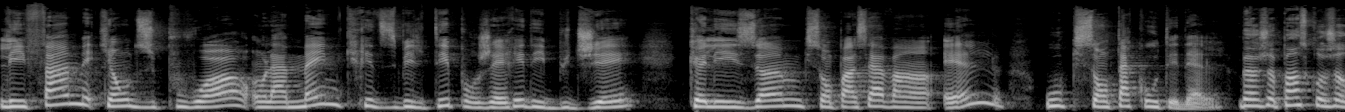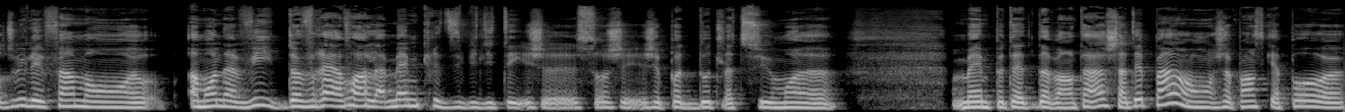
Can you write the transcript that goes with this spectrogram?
les femmes qui ont du pouvoir ont la même crédibilité pour gérer des budgets que les hommes qui sont passés avant elles ou qui sont à côté d'elles? Ben, je pense qu'aujourd'hui, les femmes ont, euh, à mon avis, devraient avoir la même crédibilité. Je, ça, j'ai pas de doute là-dessus. Moi, même peut-être davantage. Ça dépend. je pense qu'il n'y a pas. Euh,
